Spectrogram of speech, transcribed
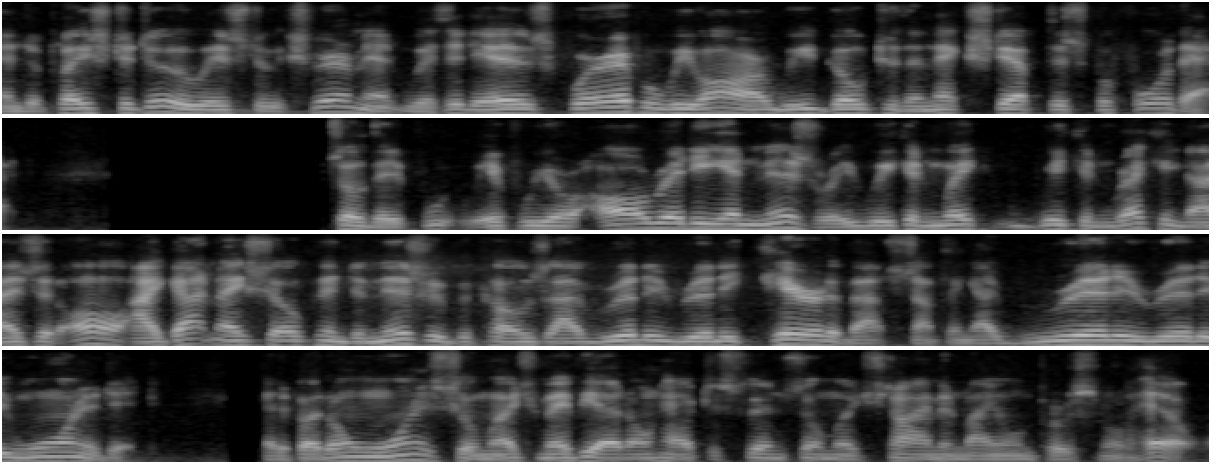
And the place to do is to experiment with it is wherever we are, we go to the next step that's before that. So that if we, if we are already in misery, we can wake, we can recognize that, oh, I got myself into misery because I really, really cared about something. I really, really wanted it. And if I don't want it so much, maybe I don't have to spend so much time in my own personal hell.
